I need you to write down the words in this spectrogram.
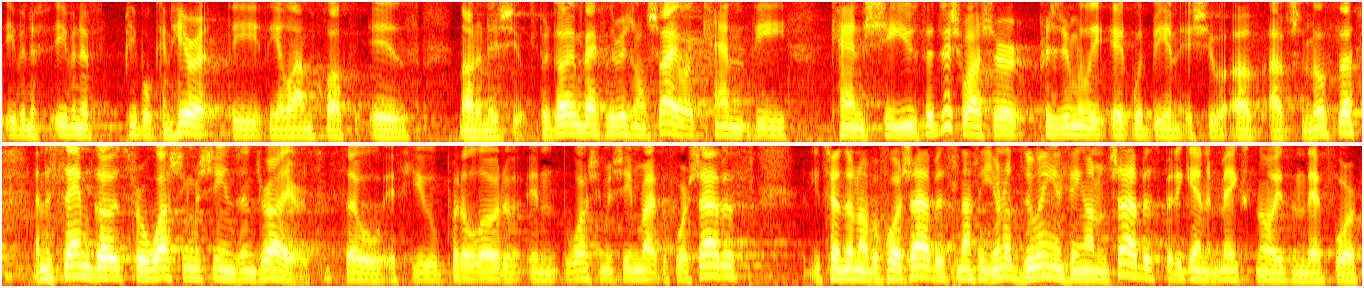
even, if, even if people can hear it, the, the alarm clock is not an issue. But going back to the original Shaila, can, the, can she use the dishwasher? Presumably it would be an issue of Avshamilsa. And the same goes for washing machines and dryers. So if you put a load of, in the washing machine right before Shabbos, you turn it on before Shabbos, nothing, you're not doing anything on Shabbos, but again, it makes noise, and therefore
